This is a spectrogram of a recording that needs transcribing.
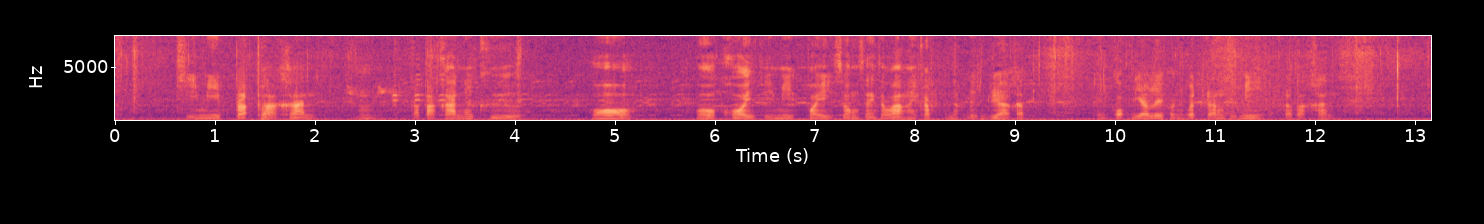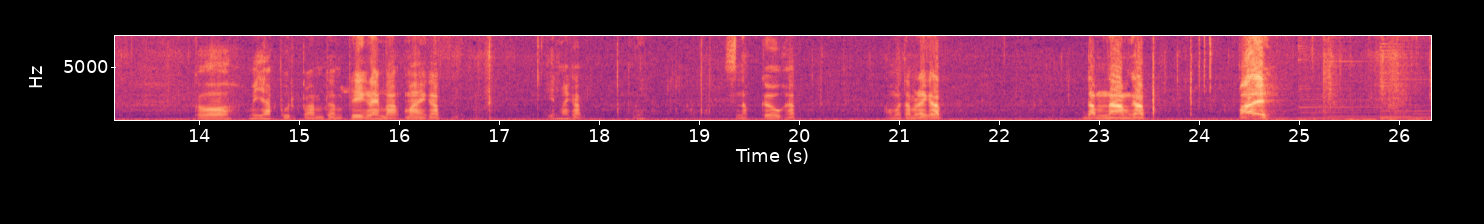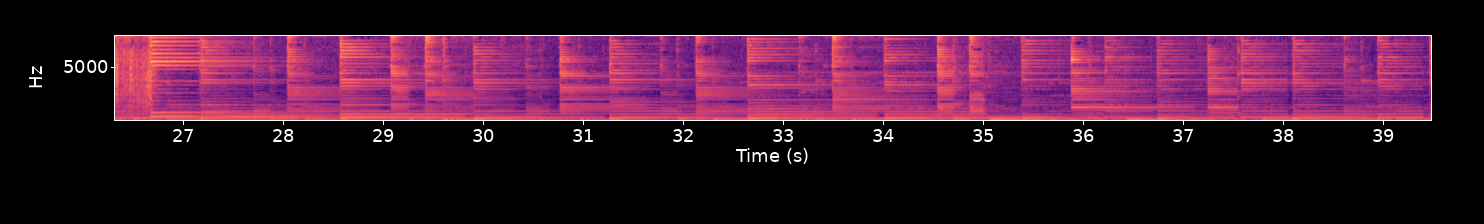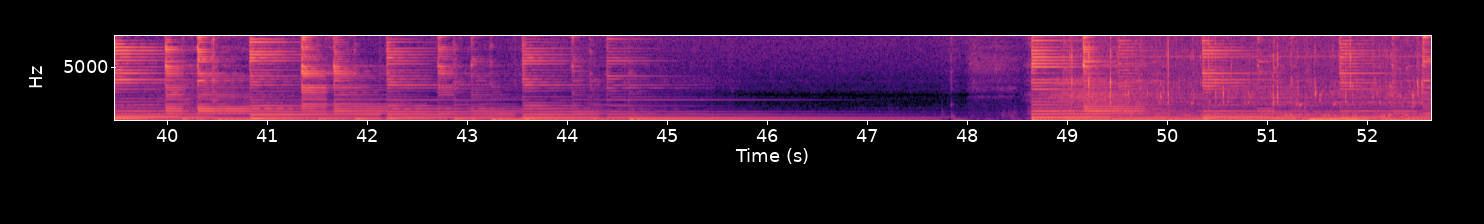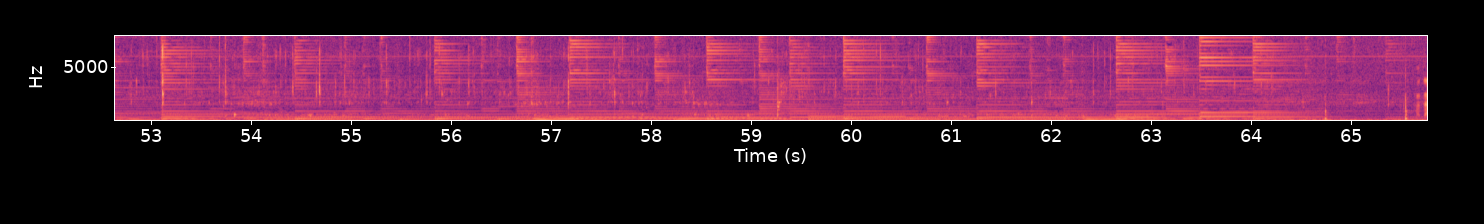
ที่มีประภาคารอืมประภาคารก็คือพ่ออ้อคอยที่มีไฟส่องแสงสว่างให้กับนักเดินเรือครับ เป็นเกาะเดียวเลยของจังหวัดตรังที่มีประปาคันก็ไม่อยากพูดปรำทำเพลงได้มากมายครับ เห็นไหมครับ สโนว์เกิลครับ เอามาทำอะไรครับ ดำน้ำครับ ไป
